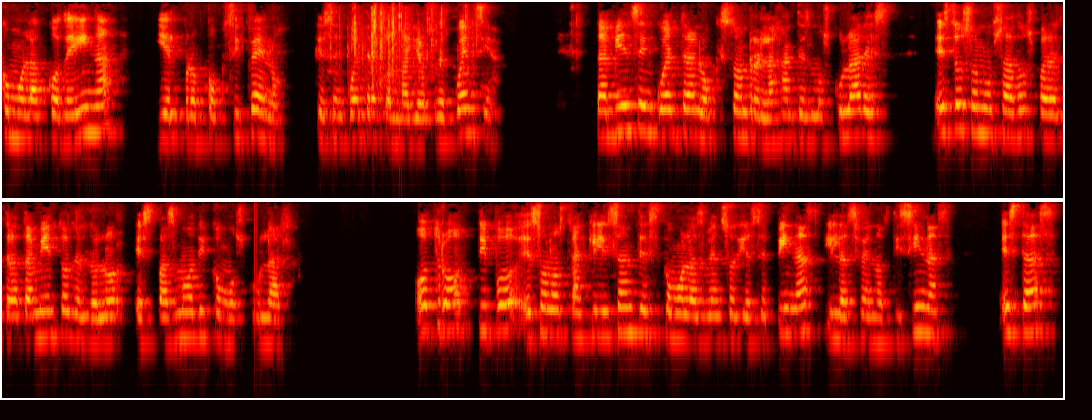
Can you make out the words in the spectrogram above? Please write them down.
como la codeína y el propoxifeno, que se encuentran con mayor frecuencia. También se encuentran lo que son relajantes musculares, estos son usados para el tratamiento del dolor espasmódico muscular. Otro tipo son los tranquilizantes como las benzodiazepinas y las fenoticinas. Estas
